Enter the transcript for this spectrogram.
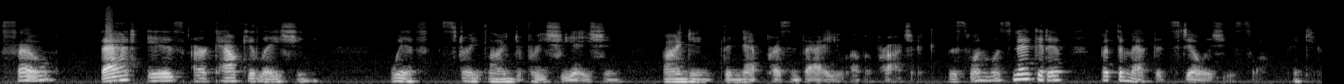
So that is our calculation with straight line depreciation, finding the net present value of a project. This one was negative, but the method still is useful. Thank you.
